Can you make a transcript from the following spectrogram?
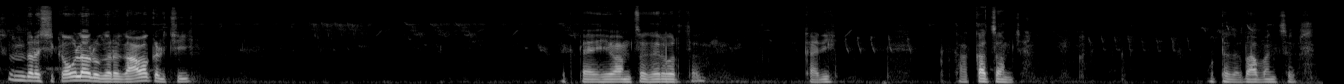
सुंदर अशी कौलारू घर गावाकडची. बघताय हे आमचं घर वरचं. खाली काकाचं आमच्या. मोठं घर बाबांचं घर.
